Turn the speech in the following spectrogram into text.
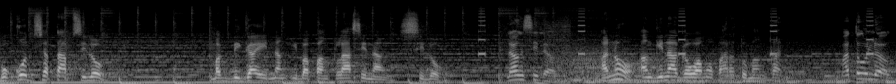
Bukod sa top silog, magbigay ng iba pang klase ng silog. Long silog. Ano ang ginagawa mo para tumangkad? Matulog.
